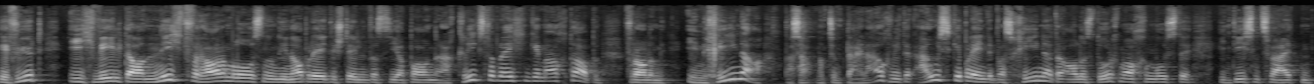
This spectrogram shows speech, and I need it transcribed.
geführt. Ich will da nicht verharmlosen und in Abrede stellen, dass die Japaner auch Kriegsverbrechen gemacht haben, vor allem in China. Das hat man zum Teil auch wieder ausgeblendet, was China da alles durchmachen musste in diesem Zweiten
